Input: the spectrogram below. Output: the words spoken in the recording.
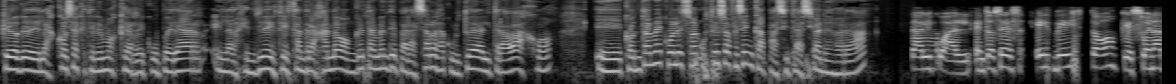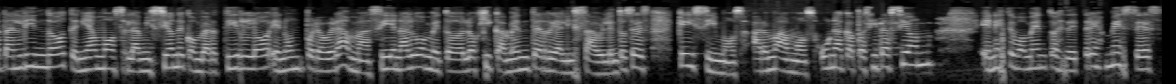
creo que de las cosas que tenemos que recuperar en la Argentina y ustedes están trabajando concretamente para hacer la cultura del trabajo, eh, contame cuáles son, ustedes ofrecen capacitaciones, ¿verdad? Tal cual. Entonces, es de esto que suena tan lindo, teníamos la misión de convertirlo en un programa, ¿sí? en algo metodológicamente realizable. Entonces, ¿qué hicimos? Armamos una capacitación, en este momento es de tres meses,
